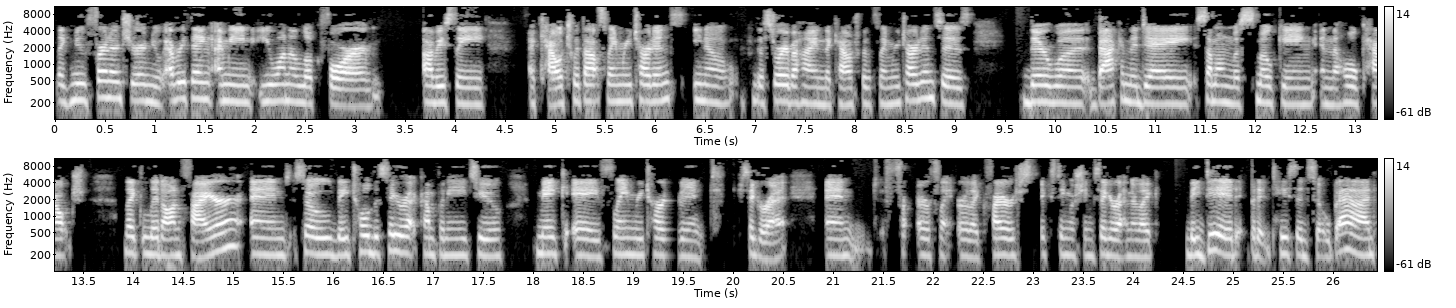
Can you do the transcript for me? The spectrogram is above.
like new furniture, new everything, I mean, you want to look for obviously a couch without flame retardants. You know, the story behind the couch with flame retardants is there was back in the day, someone was smoking and the whole couch like lit on fire. And so they told the cigarette company to make a flame retardant cigarette and, or, or like fire extinguishing cigarette. And they're like, they did, but it tasted so bad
